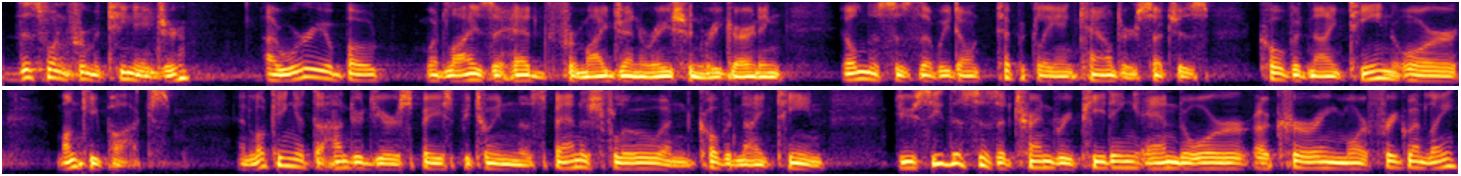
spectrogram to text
This one from a teenager. I worry about what lies ahead for my generation regarding illnesses that we don't typically encounter, such as COVID 19 or monkeypox. And looking at the 100 year space between the Spanish flu and COVID 19, do you see this as a trend repeating and or occurring more frequently?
